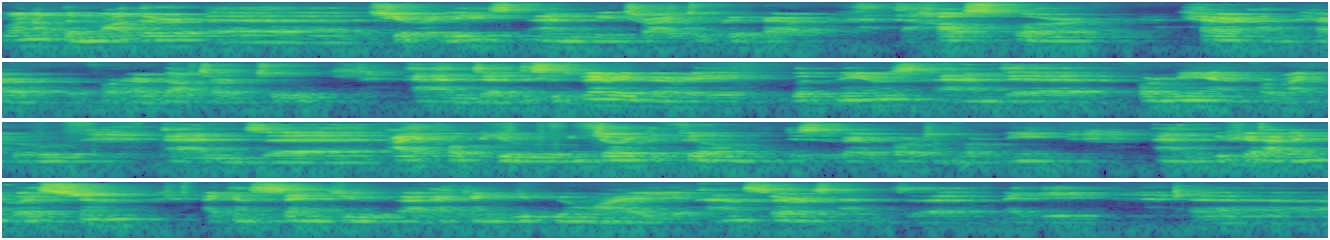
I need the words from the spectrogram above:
one of the mother uh, she released and we tried to prepare a house for her and her for her daughter too. And uh, this is very very good news and uh, for me and for my crew. And uh, I hope you enjoyed the film. This is very important for me. And if you have any question, I can send you. Uh, I can give you my answers and uh, maybe. Uh,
